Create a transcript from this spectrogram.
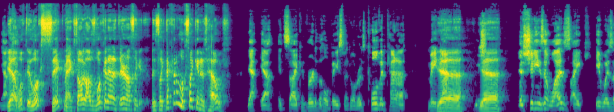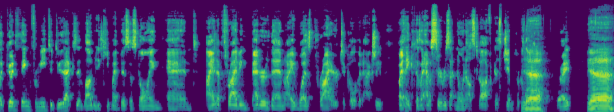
Yeah. Yeah, it looked it looks sick, man. Because I, was- I was looking at it there, and I was like, it's like that kind of looks like in his house. yeah. Yeah. It's, I converted the whole basement over. It's COVID kind of made that Yeah, yeah, as shitty as it was, like it was a good thing for me to do that because it allowed me to keep my business going, and I ended up thriving better than I was prior to COVID. Actually, but I think because I had a service that no one else could offer because gyms were closed, yeah, right? yeah,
